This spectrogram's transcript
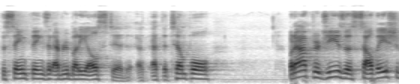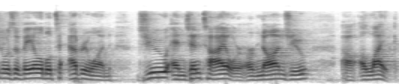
the same things that everybody else did at, at the temple. But after Jesus, salvation was available to everyone, Jew and Gentile or, or non Jew uh, alike.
